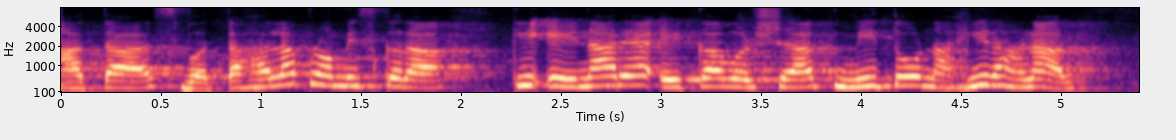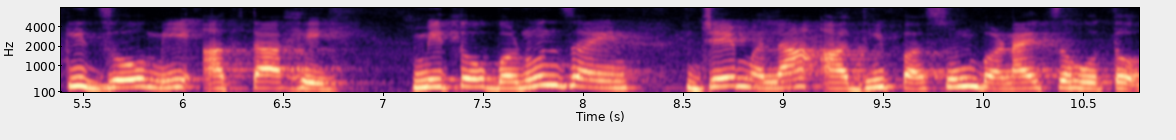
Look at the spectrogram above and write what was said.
आता स्वतःला प्रॉमिस करा की येणाऱ्या एका वर्षात मी तो नाही राहणार की जो मी आत्ता आहे. मी तो बनून जाईन जे मला आधीपासून बनायचं होतं.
